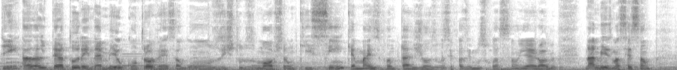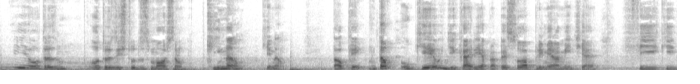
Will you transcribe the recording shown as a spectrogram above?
tem, a literatura ainda é meio controversa. Alguns estudos mostram que sim, que é mais vantajoso você fazer musculação e aeróbio na mesma sessão, e outras, outros estudos mostram que não, que não tá ok? Então, o que eu indicaria para a pessoa, primeiramente, é fique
